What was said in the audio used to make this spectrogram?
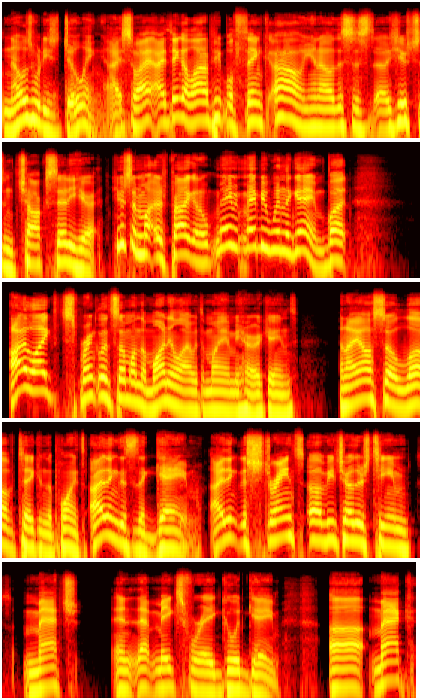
knows what he's doing. I, so I, I, think a lot of people think, oh, you know, this is uh, Houston Chalk City here. Houston is probably going to maybe maybe win the game, but I like sprinkling some on the money line with the Miami Hurricanes. And I also love taking the points. I think this is a game. I think the strengths of each other's teams match, and that makes for a good game. Uh, Mac,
